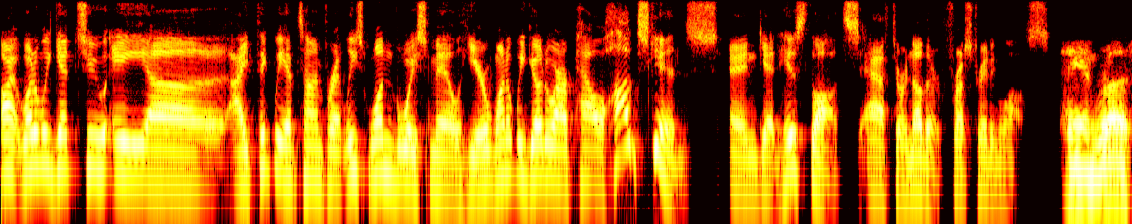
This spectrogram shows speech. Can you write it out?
All right, why don't we get to a? Uh, I think we have time for at least one voicemail here. Why don't we go to our pal Hogskins and get his thoughts after another frustrating loss? Hey, and Russ,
